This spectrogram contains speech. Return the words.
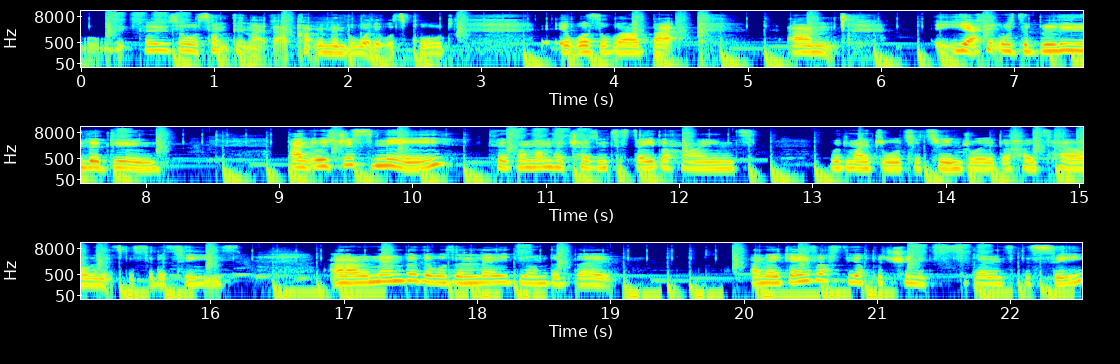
What was it, Gozo or something like that? I can't remember what it was called. It was a while back. Um, yeah, I think it was the Blue Lagoon. And it was just me because my mum had chosen to stay behind with my daughter to enjoy the hotel and its facilities. And I remember there was a lady on the boat, and they gave us the opportunity to go into the sea.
